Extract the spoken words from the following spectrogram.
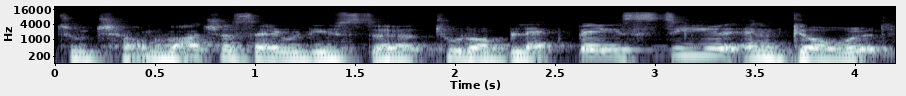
two-tone watches. They released the Tudor Black Bay steel and gold.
